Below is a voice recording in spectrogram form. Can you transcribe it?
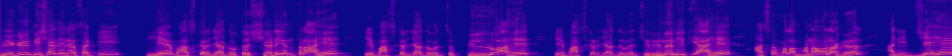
वेगळी दिशा देण्यासाठी हे भास्कर जाधवचं षडयंत्र आहे हे भास्कर जाधवांचं पिल्लू आहेत हे भास्कर जाधवांची रणनीती आहे असं मला म्हणावं लागेल. आणि जे हे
